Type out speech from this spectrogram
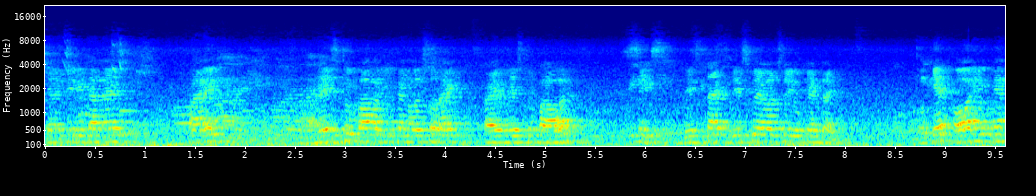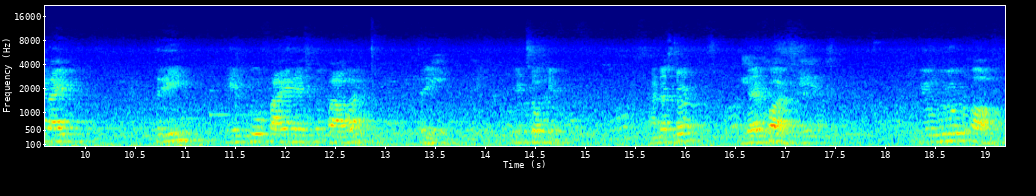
can be written as 5 raised to power? You can also write 5 raised to power 6 this type this way also you can write. Okay? Or you can write 3 into 5 raised to power 3 it's okay. Understood? Therefore cube root of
